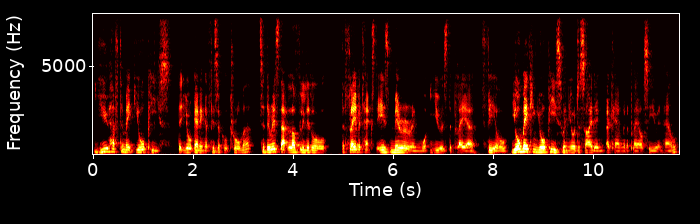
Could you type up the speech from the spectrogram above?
you have to make your peace that you're getting a physical trauma. So there is that lovely little. The flavor text is mirroring what you as the player feel. You're making your peace when you're deciding, okay, I'm going to play I'll See You in Hell.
